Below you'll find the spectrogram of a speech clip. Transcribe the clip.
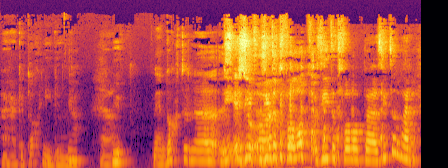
dan ga ik het toch niet doen. Nu, mijn dochter eh, is ziet, ziet het volop, ziet het volop eh, zitten, maar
